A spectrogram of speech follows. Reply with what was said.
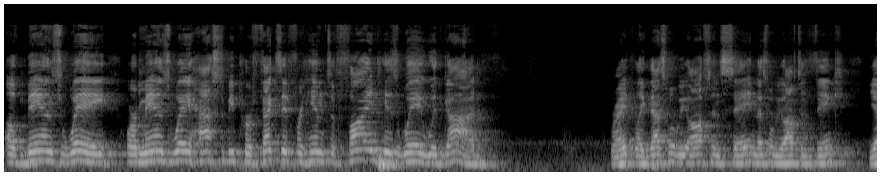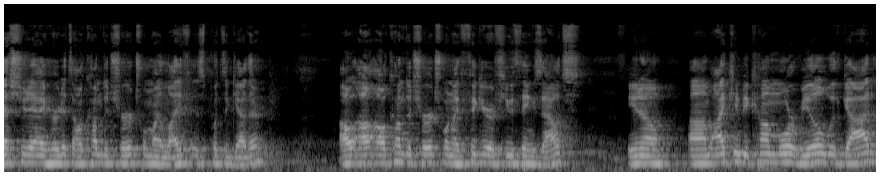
of man's way or man's way has to be perfected for him to find his way with God. Right? Like that's what we often say and that's what we often think. Yesterday I heard it I'll come to church when my life is put together. I'll, I'll, I'll come to church when I figure a few things out. You know, um, I can become more real with God.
